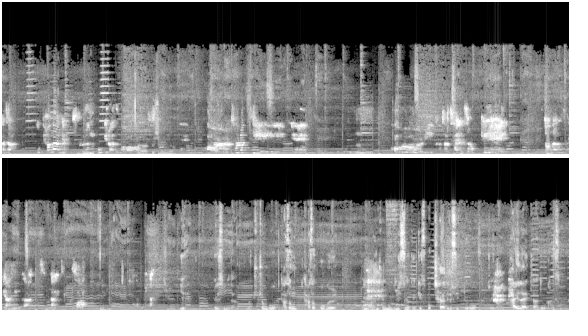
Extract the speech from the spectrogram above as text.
가장 또 편하게 부르는 곡이라서 아, 그러시군요. 보컬 솔라티의 음, 보컬이 가장 자연스럽게 묻어난 곡이 아닌가 하는 생각이 들어서 예. 추천합니다. 알겠습니다. 뭐 추천곡 다섯, 다섯 곡을 어, 전국 리스너들께서 꼭 찾아들을 수 있도록 저희가 하이라이트 하도록 하겠습니다.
